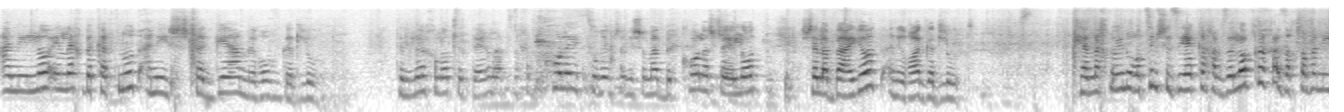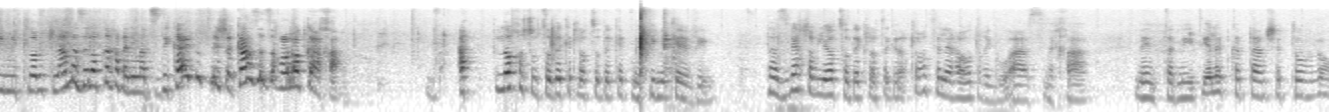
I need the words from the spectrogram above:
אני לא אלך בקטנות, אני אשתגע מרוב גדלות. אתם לא יכולות לתאר לעצמכם כל היצורים שאני שומעת בכל השאלות של הבעיות, אני רואה גדלות. כי אנחנו היינו רוצים שזה יהיה ככה, וזה לא ככה, אז עכשיו אני מתלוננת, למה זה לא ככה? ואני מצדיקה את עצמי שככה זה צריך לא ככה. את לא חשוב צודקת, לא צודקת, מתים מכאבים. תעזבי עכשיו להיות צודק, לא צודק, את לא רוצה להיראות רגועה, שמחה, נהנתנית, ילד קטן שטוב לו.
